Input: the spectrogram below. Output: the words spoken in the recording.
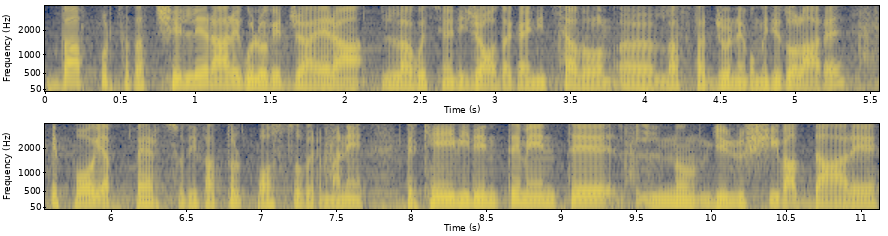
va forse ad accelerare quello che già era la questione di Jota che ha iniziato eh, la stagione come titolare e poi ha perso di fatto il posto per Mané perché evidentemente non gli riusciva a dare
